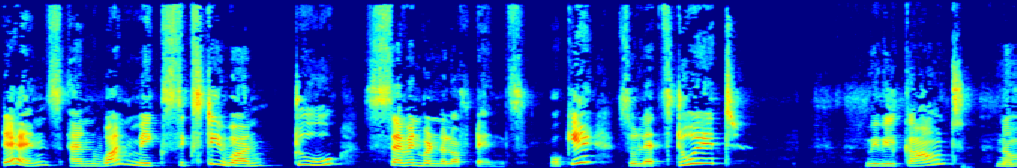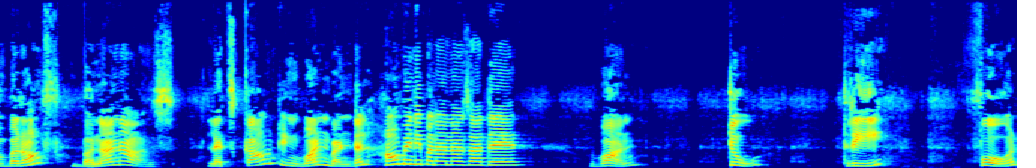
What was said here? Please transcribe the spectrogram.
tens and 1 makes 61 to 7 bundle of tens. Okay, so let's do it. We will count number of bananas. Let's count in one bundle how many bananas are there. 1, 2, 3, 4,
